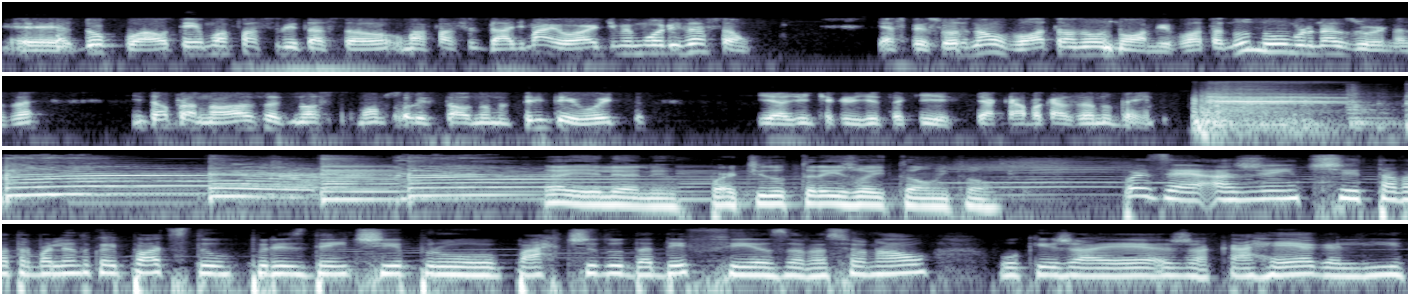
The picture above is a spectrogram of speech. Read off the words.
é, do qual tem uma facilitação, uma facilidade maior de memorização. E as pessoas não votam no nome, votam no número nas urnas, né? Então, para nós, nós vamos solicitar o número 38 e a gente acredita que, que acaba casando bem. Aí, Eliane, partido 38 então. Pois é, a gente estava trabalhando com a hipótese do presidente ir para o Partido da Defesa Nacional, o que já é, já carrega ali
